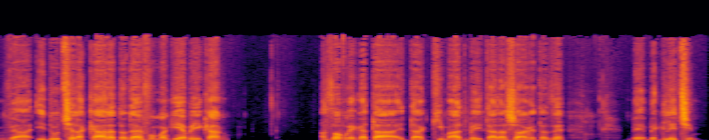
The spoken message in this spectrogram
והעידוד של הקהל, אתה יודע איפה הוא מגיע בעיקר? עזוב רגע את הכמעט בעיטה לשער את הזה, בגליצ'ים.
